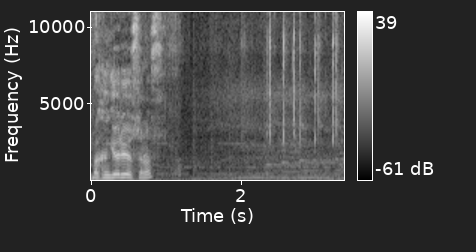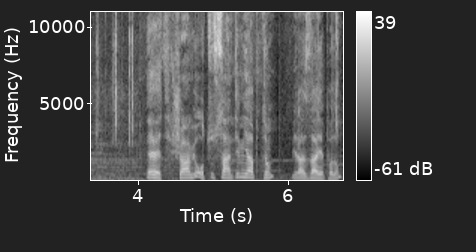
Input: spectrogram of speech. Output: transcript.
Bakın görüyorsunuz. Evet şu an bir 30 santim yaptım. Biraz daha yapalım.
